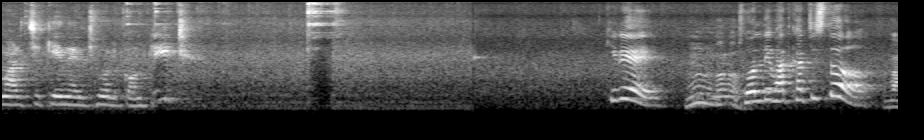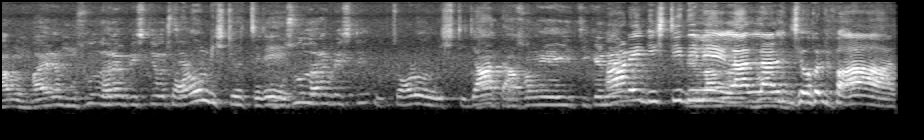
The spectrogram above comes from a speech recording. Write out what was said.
আমার চিকেনের ঝোল কমপ্লিট। কিরে? হুম বলো। ঝোল দিয়ে ভাত খাচ্ছিস তো? দারুণ বাইরে মুসুলধারে বৃষ্টি হচ্ছে। চরম বৃষ্টি হচ্ছে রে। মুসুলধারে বৃষ্টি? চরম বৃষ্টি যা তার সঙ্গে এই চিকেন আর এই বৃষ্টি দিনে লাল লাল ঝোল। ভাত।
